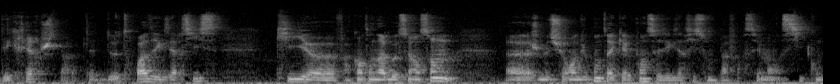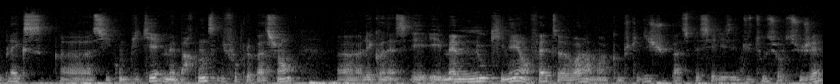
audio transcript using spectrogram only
décrire, je sais pas, peut-être deux, trois exercices qui, enfin, quand on a bossé ensemble, je me suis rendu compte à quel point ces exercices sont pas forcément si complexes, si compliqués, mais par contre, il faut que le patient les connaisse. Et, même nous kinés, en fait, voilà, moi, comme je te dis, je suis pas spécialisé du tout sur le sujet.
